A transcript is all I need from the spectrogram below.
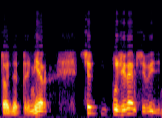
той да е премьер. Ще поживеем, ще видим.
